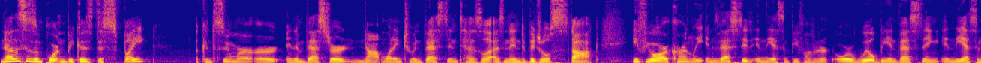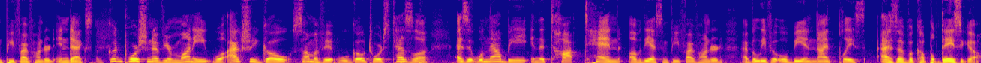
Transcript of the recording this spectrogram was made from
Now, this is important because despite a consumer or an investor not wanting to invest in Tesla as an individual stock, if you are currently invested in the S&P 500 or will be investing in the S&P 500 index, a good portion of your money will actually go, some of it will go towards Tesla as it will now be in the top 10 of the S&P 500. I believe it will be in ninth place as of a couple days ago.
